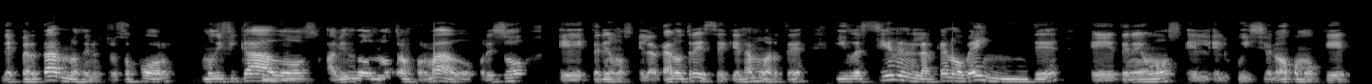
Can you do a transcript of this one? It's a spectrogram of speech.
despertarnos de nuestro sopor modificados, habiéndonos transformado. Por eso eh, tenemos el arcano 13, que es la muerte, y recién en el arcano 20 eh, tenemos el, juicio, ¿no? Como que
